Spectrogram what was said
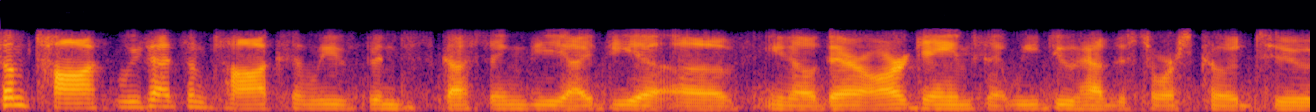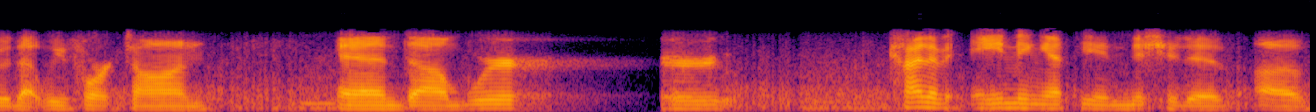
some talk. We've had some talks, and we've been discussing the idea of, you know, there are games that we do have the source code to that we've worked on, and um, we're, we're kind of aiming at the initiative of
